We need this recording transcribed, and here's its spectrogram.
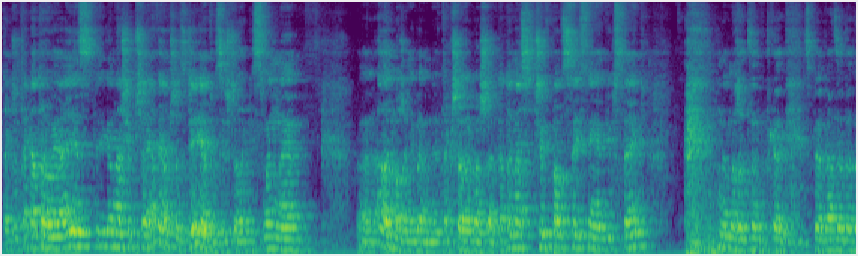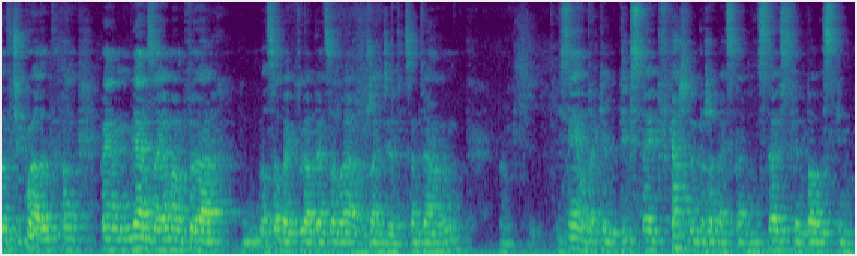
Także taka teoria jest i ona się przejawia przez dzieje. Tu jest jeszcze taki słynny E, ale może nie będę tak szeroko szedł. Natomiast czy w Polsce istnieje Deep State? No może to trochę sprowadzę do dowcipu, ale on, powiem, miałem znajomą, która, osobę, która pracowała w urzędzie centralnym. Istnieją takie Deep State w każdym, proszę Państwa, ministerstwie polskim,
